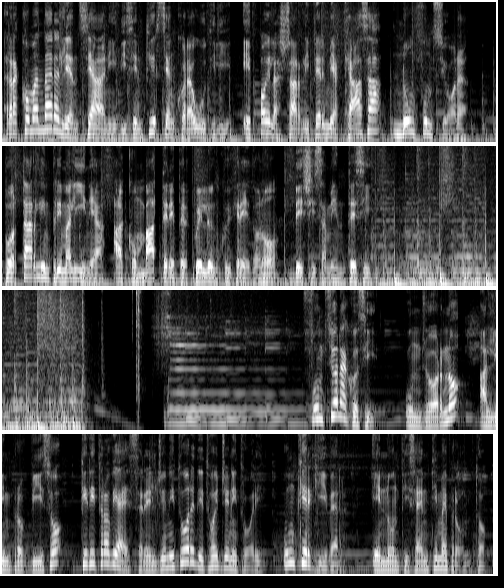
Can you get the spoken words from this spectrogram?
Raccomandare agli anziani di sentirsi ancora utili e poi lasciarli fermi a casa non funziona. Portarli in prima linea a combattere per quello in cui credono, decisamente sì. Funziona così. Un giorno, all'improvviso, ti ritrovi a essere il genitore dei tuoi genitori, un caregiver, e non ti senti mai pronto.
